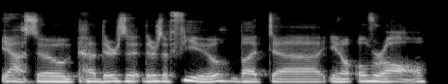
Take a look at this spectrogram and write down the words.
Yeah, so uh, there's a there's a few, but uh, you know overall,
